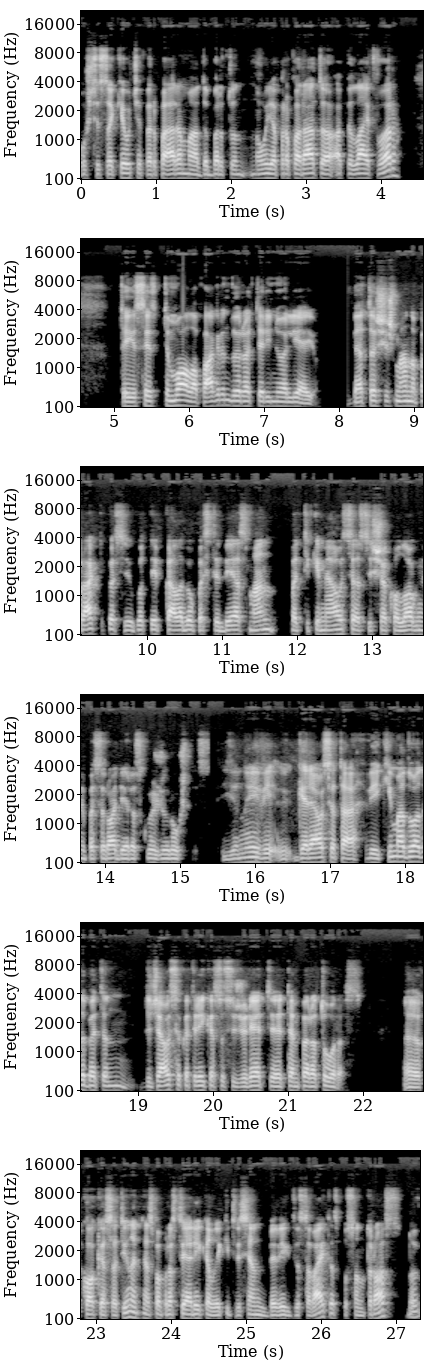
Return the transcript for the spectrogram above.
užsisakiau čia per paramą dabar tu naują preparatą apie LifeWar, tai jisai timolo pagrindu yra terinių aliejų. Bet aš iš mano praktikos, jeigu taip ką labiau pastebėjęs, man patikimiausios iš ekologinių pasirodė yra skruzdžių rūgštis. Jinai geriausia tą veikimą duoda, bet ten didžiausia, kad reikia susižiūrėti temperatūras, e, kokias atinant, nes paprastai ją reikia laikyti visiems beveik dvi savaitės, pusantros. Nu,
